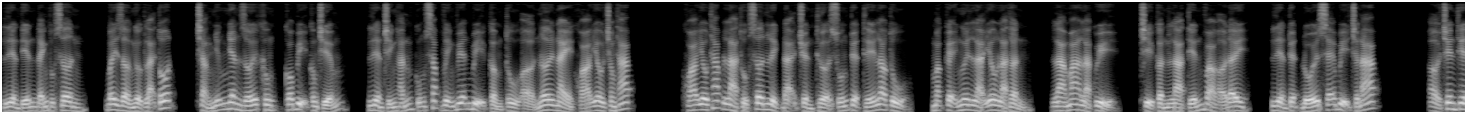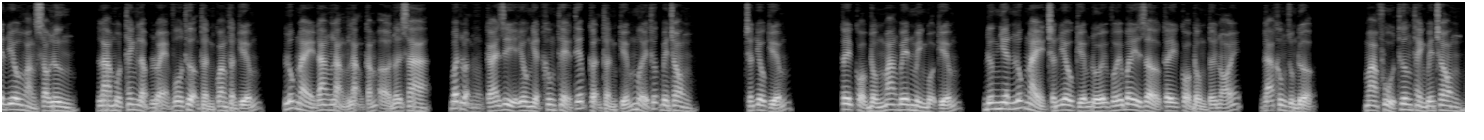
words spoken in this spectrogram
liền tiến đánh thuộc sơn, bây giờ ngược lại tốt chẳng những nhân giới không có bị công chiếm, liền chính hắn cũng sắp vĩnh viễn bị cầm tù ở nơi này khóa yêu trong tháp. Khóa yêu tháp là thuộc sơn lịch đại truyền thừa xuống tuyệt thế lao tù, mặc kệ ngươi là yêu là thần, là ma là quỷ, chỉ cần là tiến vào ở đây, liền tuyệt đối sẽ bị chấn áp. Ở trên thiên yêu hoàng sau lưng, là một thanh lập lòe vô thượng thần quang thần kiếm, lúc này đang lẳng lặng cắm ở nơi xa, bất luận cái gì yêu nghiệt không thể tiếp cận thần kiếm mười thước bên trong. Trấn yêu kiếm. Cây cọp đồng mang bên mình bội kiếm, đương nhiên lúc này trấn yêu kiếm đối với bây giờ cây cọp đồng tới nói, đã không dùng được mà phủ thương thành bên trong,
